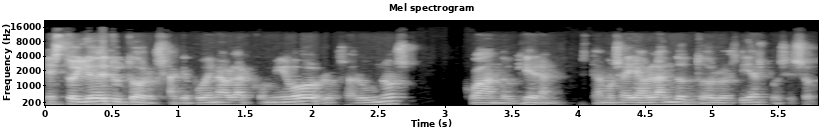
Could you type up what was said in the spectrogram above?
Estoy yo de tutor, o sea que pueden hablar conmigo los alumnos cuando quieran. Estamos ahí hablando todos los días, pues eso.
